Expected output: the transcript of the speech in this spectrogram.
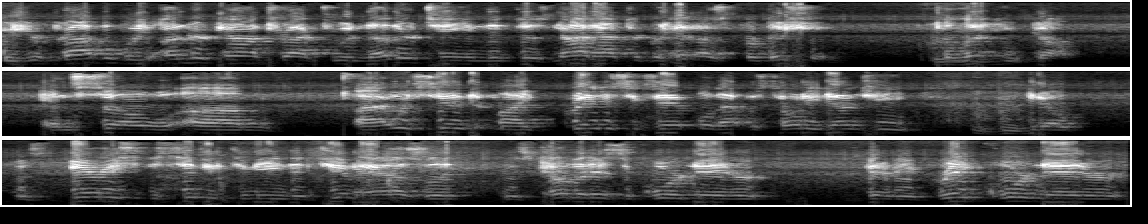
Because you're probably under contract to another team that does not have to grant us permission to let you come. And so um, I would say that my greatest example that was Tony Dungy. You know, was very specific to me that Jim Haslett was coming as a coordinator, He's going to be a great coordinator.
